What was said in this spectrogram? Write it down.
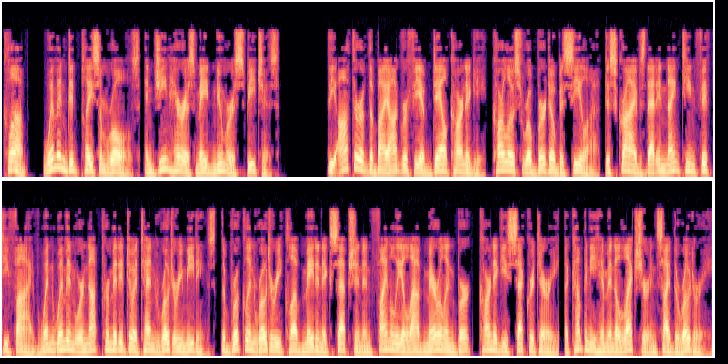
club. Women did play some roles, and Jean Harris made numerous speeches. The author of the biography of Dale Carnegie, Carlos Roberto Basila, describes that in 1955 when women were not permitted to attend Rotary meetings, the Brooklyn Rotary Club made an exception and finally allowed Marilyn Burke, Carnegie's secretary, accompany him in a lecture inside the Rotary.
